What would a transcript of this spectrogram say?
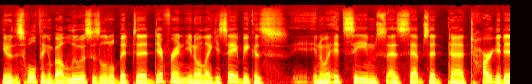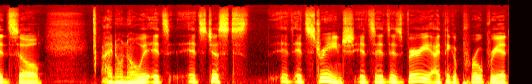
you know, this whole thing about Lewis is a little bit uh, different. You know, like you say, because you know it seems, as Seb said, uh, targeted. So I don't know. It's it's just it, it's strange. It's, it's it's very I think appropriate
